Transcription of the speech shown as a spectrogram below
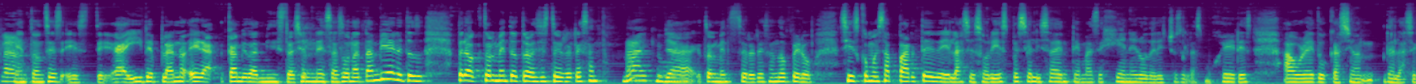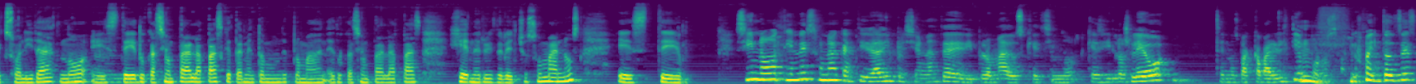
Entonces, este, ahí de plano era cambio de administración en esa zona también. Entonces, pero actualmente otra vez estoy regresando. Ya actualmente estoy regresando, pero sí es como esa parte de la asesoría especializada en temas de género, derechos de las mujeres, ahora educación de la sexualidad, ¿no? Este, educación para la paz, que también tomé un diplomado en educación para la paz, género y derechos humanos. Este. Sí, no, tienes una cantidad impresionante de diplomados que si no, que si los leo se nos va a acabar el tiempo, Rosario. Entonces,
